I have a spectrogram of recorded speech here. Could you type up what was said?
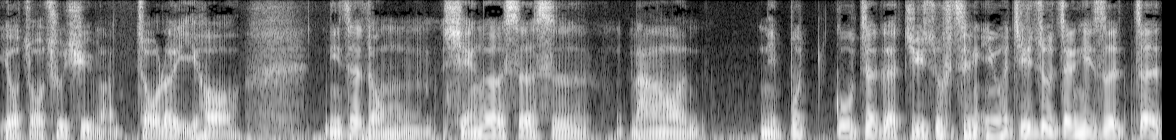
有走出去嘛？走了以后，你这种嫌恶设施，然后你不顾这个居住正义，因为居住正义是这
